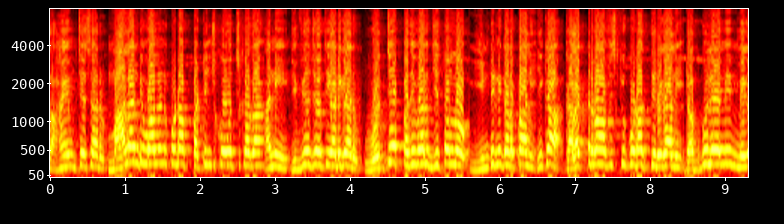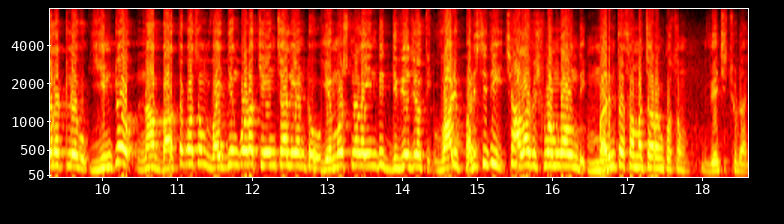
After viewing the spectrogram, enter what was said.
సహాయం చేశారు. మాలాంటి వాళ్ళని కూడా పట్టించుకోవచ్చు కదా అని దివ్యజ్యోతి అడిగారు. వచ్చే పదివేల జీతంలో ఇంటిని గడపాలి. ఇక కలెక్టర్ ఆఫీస్కి కూడా తిరగాలి. డబ్బులేమీ మిగలట్లేవు. ఇంట్లో నా భర్త కోసం వైద్యం కూడా చేయించాలి అంటూ ఎమోషనల్ అయింది దివ్యజ్యోతి. వారి పరిస్థితి చాలా విషమంగా ఉంది. మరింత సమాచారం కోసం వేచి చూడాలి.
